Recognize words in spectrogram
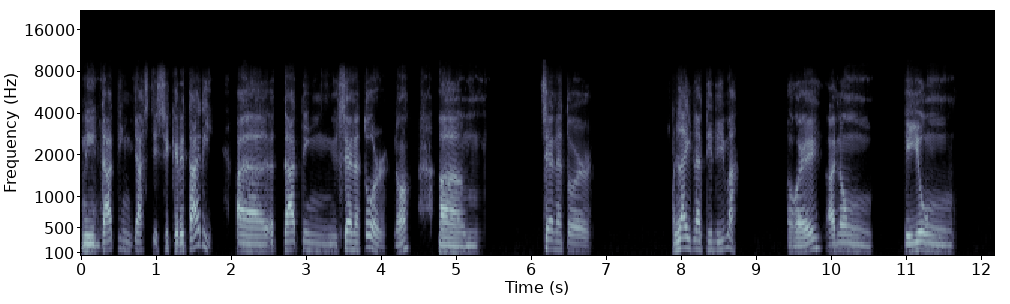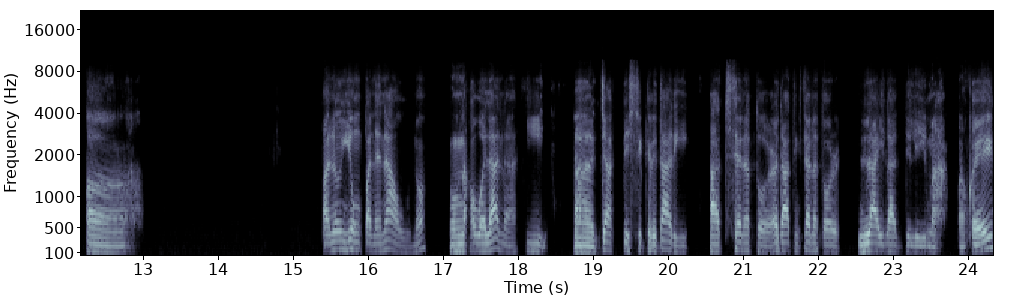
ni dating Justice Secretary, ah, at dating Senator 'no, um, Senator Laila De Lima, okey? Anong iyong, ah ano iyong pananaw 'no, nung nakawala na si, ah, Justice Secretary at Senator, ah, dating Senator Laila De Lima, okey?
